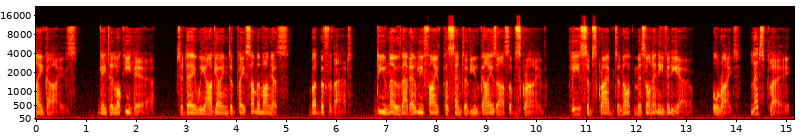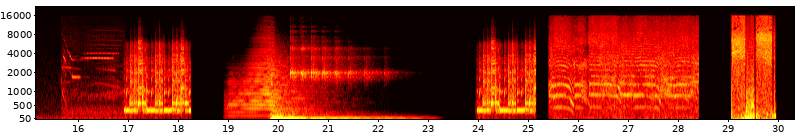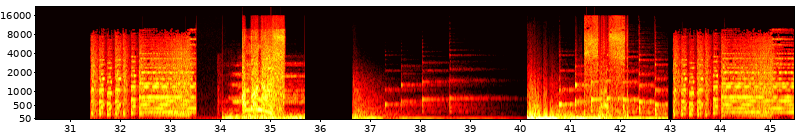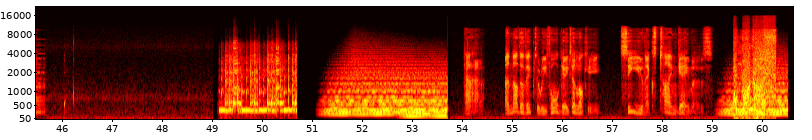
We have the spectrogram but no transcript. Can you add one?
Hi guys. Gator Loki here. Today we are going to play some Among Us. But before that, do you know that only 5% of you guys are subscribe? Please subscribe to not miss on any video. Alright, let's play. another victory for Gator Loki. See you next time gamers. Among Us!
